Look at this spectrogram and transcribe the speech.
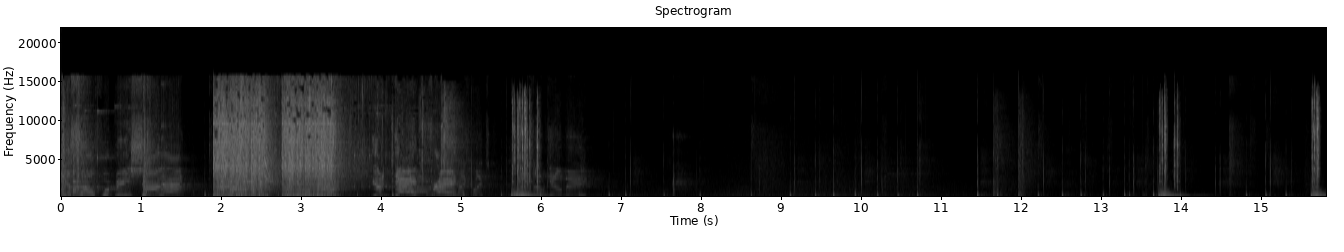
yourself, we're being shot at! You're dead, oh, friend! Don't kill me! All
